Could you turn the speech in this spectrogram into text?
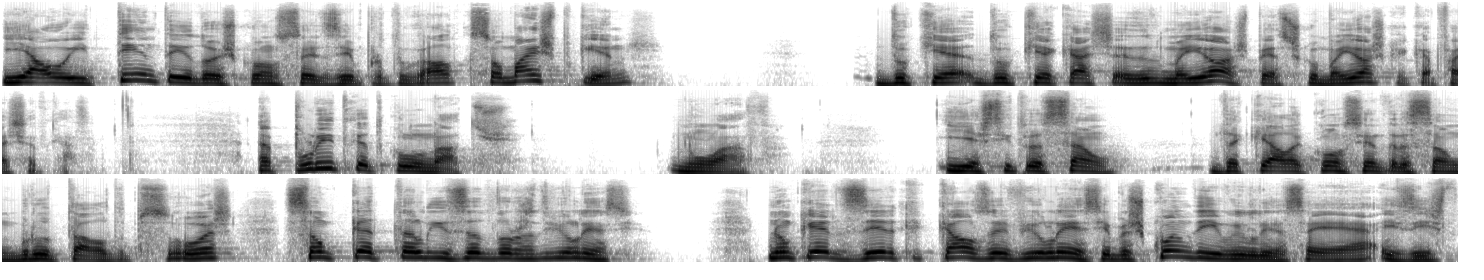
E há 82 conselhos em Portugal que são mais pequenos do que a, do que a caixa, de maiores, peças com maiores que a faixa de Gaza. A política de colonatos, num lado, e a situação daquela concentração brutal de pessoas são catalisadores de violência. Não quer dizer que causem violência, mas quando a violência é, existe,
